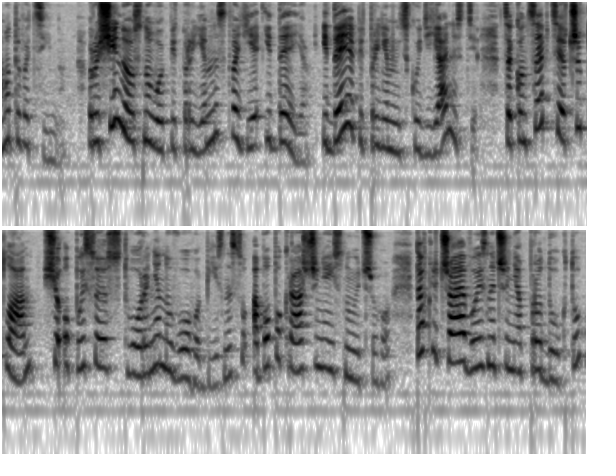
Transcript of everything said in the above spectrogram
мотиваційна. Рушійною основою підприємництва є ідея. Ідея підприємницької діяльності це концепція чи план, що описує створення нового бізнесу або покращення існуючого, та включає визначення продукту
